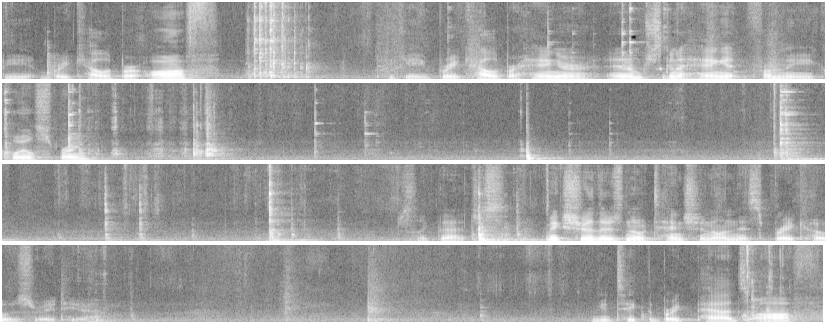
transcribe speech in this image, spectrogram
Take the brake caliper off, take a brake caliper hanger, and I'm just going to hang it from the coil spring. Just like that. Just make sure there's no tension on this brake hose right here. We can take the brake pads off,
